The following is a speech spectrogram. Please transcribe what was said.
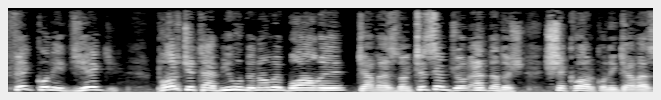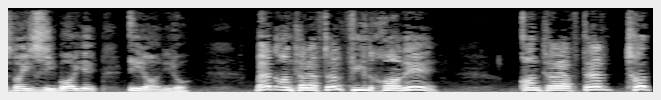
فکر کنید یک پارک طبیعی بود به نام باغ گوزدان کسی هم جرأت نداشت شکار کنه گوزدان زیبای ایرانی رو. بعد آن طرفتر فیلخانه آن طرفتر تا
